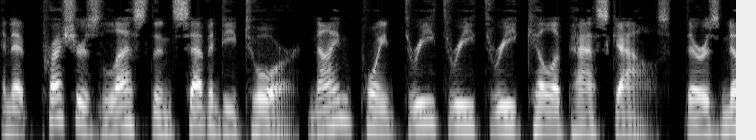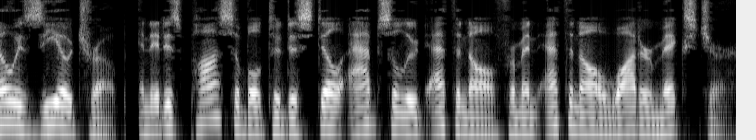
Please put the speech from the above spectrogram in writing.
and at pressures less than 70 torr (9.333 kilopascals), there is no azeotrope, and it is possible to distill absolute ethanol from an ethanol-water mixture.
